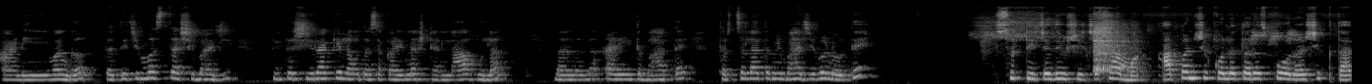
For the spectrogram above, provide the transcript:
आणि वांग. तर त्याची मस्त अशी भाजी. तिथं शिरा केला होता सकाळी नाश्त्याला आहोला नानाला आणि इथं भात आहे. तर चला आता मी भाजी बनवते. सुट्टीच्या दिवशीची कामं. आपण शिकवलं तरच पोरं शिकतात.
